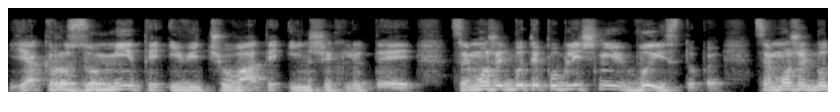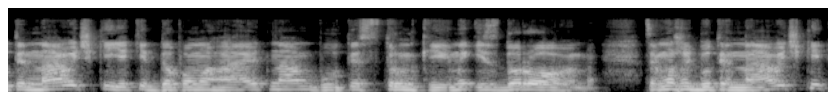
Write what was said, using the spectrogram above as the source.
як розуміти і відчувати інших людей. Це можуть бути публічні виступи, це можуть бути навички, які допомагають нам бути стрункими і здоровими. Це можуть бути навички,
